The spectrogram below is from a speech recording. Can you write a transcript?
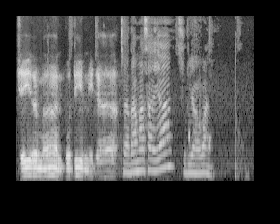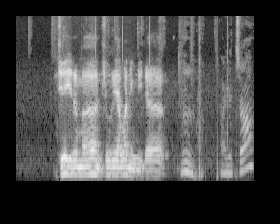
제 이름은 부디입니다. 자 남아사야 수리아완. 제 이름은 수리아완입니다. 음, 알겠죠?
